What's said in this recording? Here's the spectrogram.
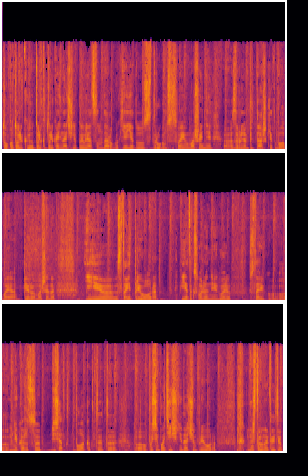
только-только, только-только они начали появляться на дорогах. Я еду с другом со своей в машине за рулем пятнашки. Это была моя первая машина. И стоит Приора. И я так смотрю на нее и говорю, старик, э, мне кажется, десятка была как-то это э, посимпатичнее, да, чем Приора. На что он ответил,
